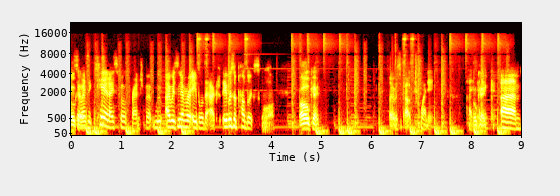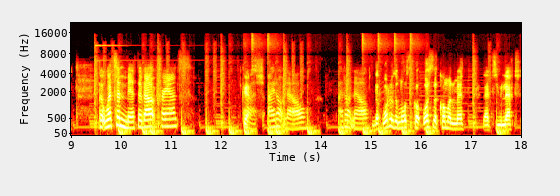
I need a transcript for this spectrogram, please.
Okay. So as a kid, I spoke French, but we, I was never able to actually. It was a public school. okay. I was about twenty, I Okay. think. Um, but what's a myth about France? Yes. Gosh, I don't know. I don't know. The, what was the most? Co- what's the common myth that you left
